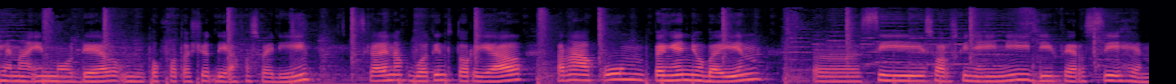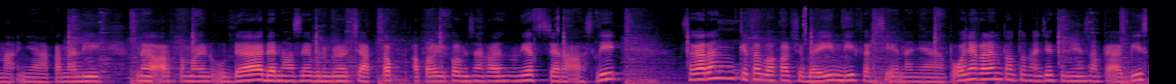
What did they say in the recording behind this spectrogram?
henain model untuk photoshoot di Avas Wedding sekalian aku buatin tutorial karena aku pengen nyobain uh, si Swarovski-nya ini di versi henna-nya karena di nail art kemarin udah dan hasilnya benar-benar cakep. Apalagi kalau misalnya kalian lihat secara asli sekarang kita bakal cobain di versi henna-nya pokoknya kalian tonton aja videonya sampai habis.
